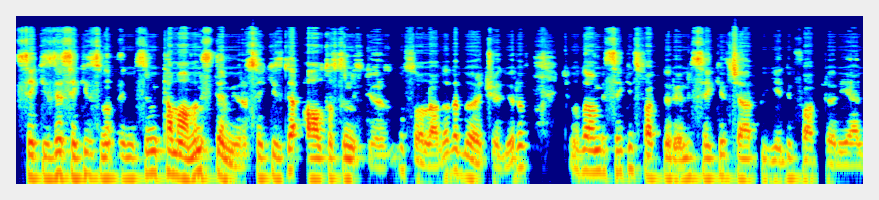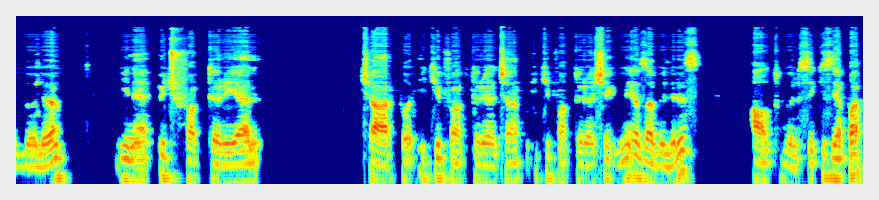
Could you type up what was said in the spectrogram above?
8'de 8'in tamamını istemiyoruz. 8'de 6'sını istiyoruz. Bu sorularda da böyle çözüyoruz. Şimdi o zaman bir 8 faktöriyeli 8 çarpı 7 faktöriyel bölü yine 3 faktöriyel çarpı 2 faktöriyel çarpı 2 faktöriyel şeklinde yazabiliriz. 6 bölü 8 yapar.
